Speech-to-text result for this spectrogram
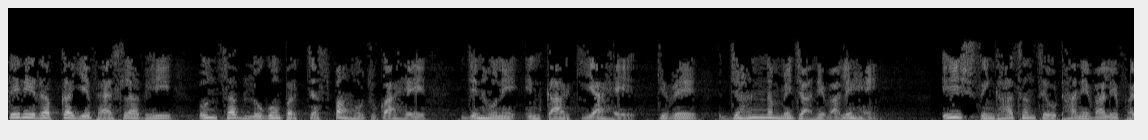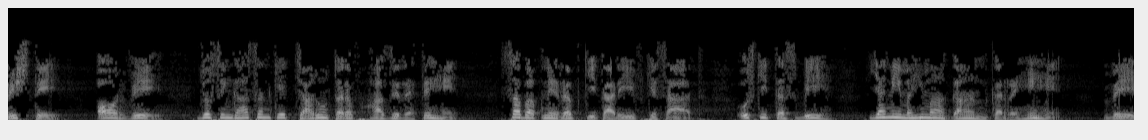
तेरे रब का ये फैसला भी उन सब लोगों पर चस्पा हो चुका है, जिन्होंने इनकार किया है कि वे जहन्नम में जाने वाले हैं। ईश सिंहासन से उठाने वाले फरिश्ते और वे जो सिंहासन के चारों तरफ़ हाजिर रहते हैं, सब अपने रब की तारीफ़ के साथ उसकी तस्बीह यानी महिमा गान कर रहे हैं। वे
